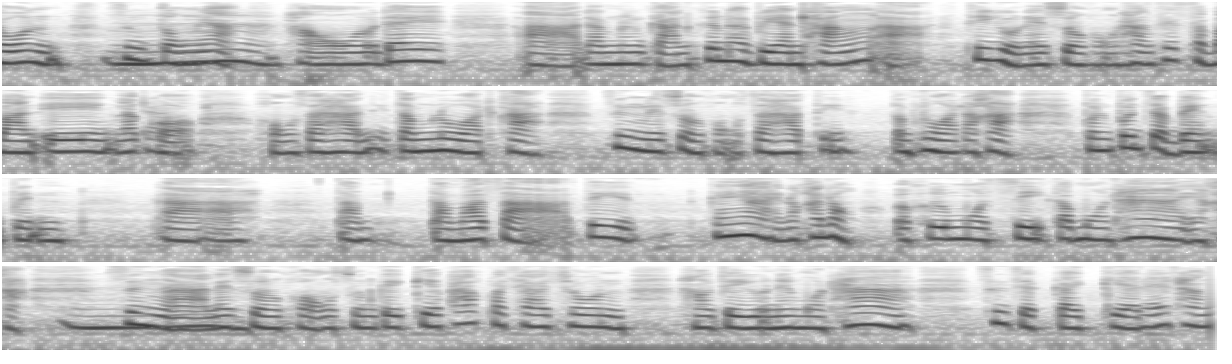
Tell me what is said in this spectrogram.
ชน ซึ่งตรงเนี้ยอืมเราได้อ่าดำเนินการขึ้นทะเบียนทั้งอ่าที่อยู่ในส่วนของทางเทศบาลเอง แล้วก็ของสถานีตำรวจค่ะ ซึ่งในส่วนของสถานีตำรวจอะค่ะเปิ้นๆจะแบ่งเป็นอ่าตามตามภาษาที่ ง่ายๆเนาะคะเนาะก็คือหมวด 4 กับหมวด5อะค่ะ ซึ่งอ่าในส่วนของศูนย์ไกลเกลี่ยภาคประชาชนเราจะอยู่ในหมวด 5 ซึ่งจะไกลเกลี่ยได้ทั้ง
